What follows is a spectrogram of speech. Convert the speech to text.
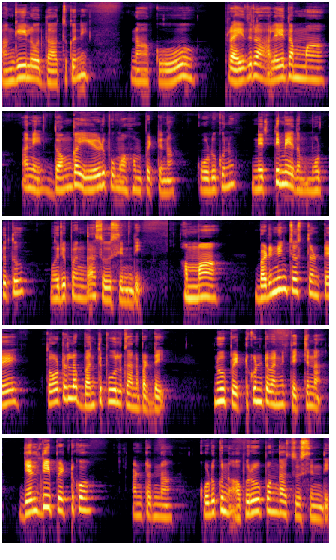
అంగీలో దాచుకుని నాకు ప్రైజు రాలేదమ్మా అని దొంగ ఏడుపు మొహం పెట్టిన కొడుకును నెత్తి మీద మొట్టుతూ మురిపంగా చూసింది. అమ్మా బడి నుంచి వస్తుంటే తోటలో బంతిపూలు కనపడ్డాయి. నువ్వు పెట్టుకుంటవన్నీ తెచ్చిన జల్దీ పెట్టుకో అంటున్న కొడుకును అపురూపంగా చూసింది.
